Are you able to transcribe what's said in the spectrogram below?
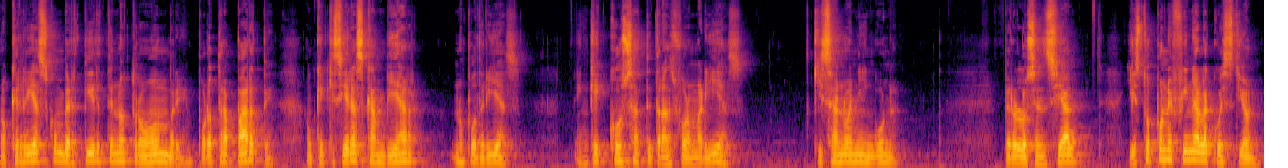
no querrías convertirte en otro hombre. Por otra parte, aunque quisieras cambiar, no podrías. ¿En qué cosa te transformarías? Quizá no en ninguna. Pero lo esencial, y esto pone fin a la cuestión,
